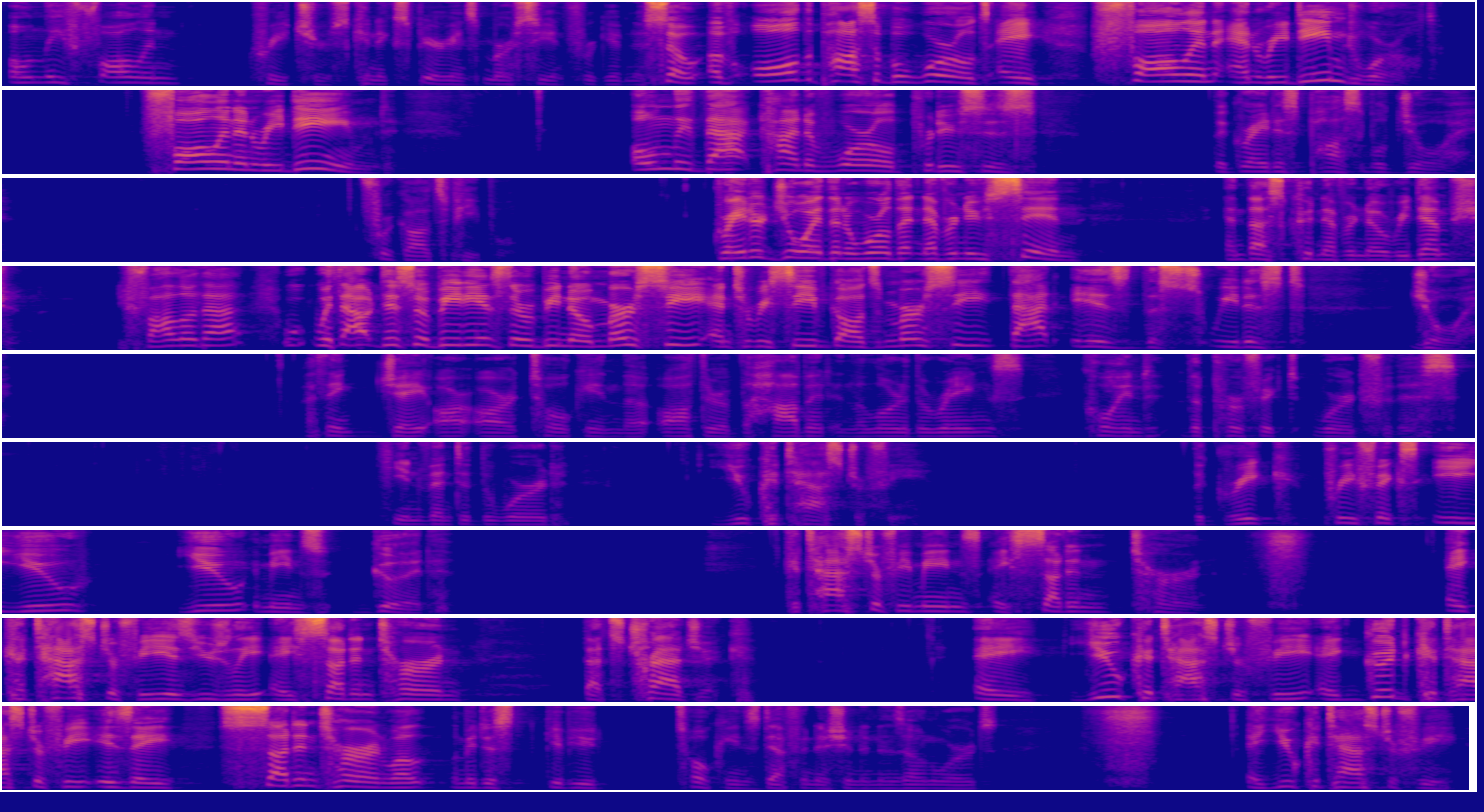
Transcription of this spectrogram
Only fallen creatures can experience mercy and forgiveness. So, of all the possible worlds, a fallen and redeemed world, fallen and redeemed, only that kind of world produces the greatest possible joy for God's people. Greater joy than a world that never knew sin and thus could never know redemption. You follow that? Without disobedience, there would be no mercy, and to receive God's mercy, that is the sweetest joy. I think J.R.R. Tolkien, the author of The Hobbit and The Lord of the Rings, coined the perfect word for this. He invented the word eucatastrophe. The Greek prefix EU, eu, means good. Catastrophe means a sudden turn. A catastrophe is usually a sudden turn that's tragic. A eucatastrophe, a good catastrophe, is a sudden turn. Well, let me just give you Tolkien's definition in his own words. A eucatastrophe,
